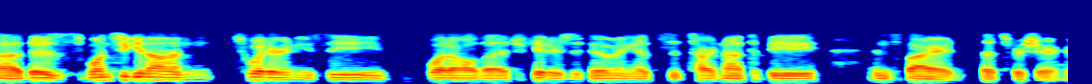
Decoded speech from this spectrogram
uh, there's once you get on Twitter and you see what all the educators are doing, it's it's hard not to be inspired. That's for sure.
